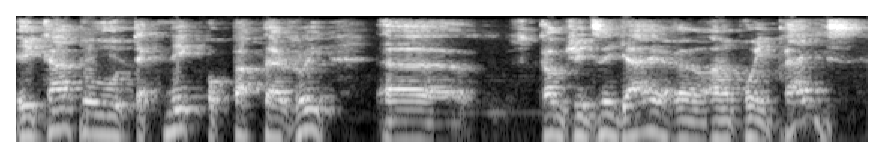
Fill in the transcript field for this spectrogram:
Et quant aux techniques pour partager, euh, comme j'ai dit hier en point de presse,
